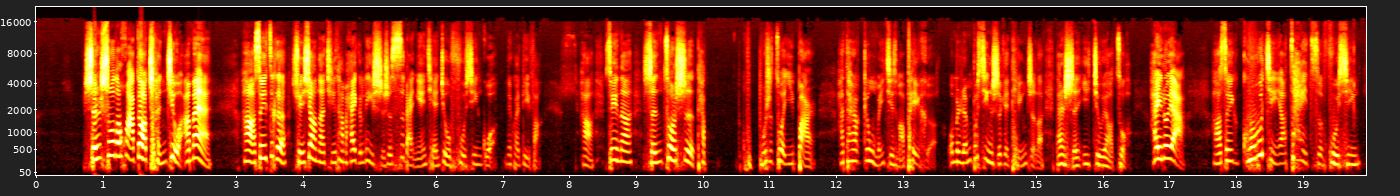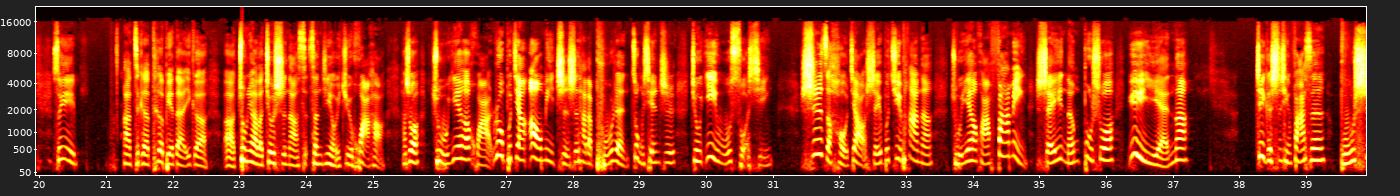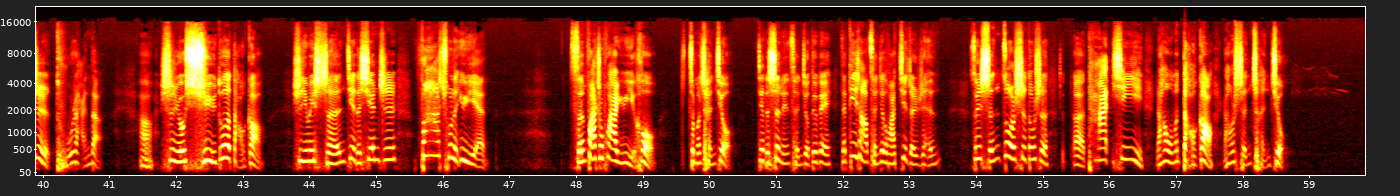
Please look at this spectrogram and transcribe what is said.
神说的话都要成就，阿妹，好，所以这个学校呢，其实他们还有个历史，是四百年前就复兴过那块地方，好，所以呢，神做事他不是做一半儿，啊，他要跟我们一起什么配合？我们人不信实给停止了，但是神依旧要做，哈利路亚，好，所以古井要再次复兴，所以。啊，这个特别的一个呃重要的就是呢，曾经有一句话哈，他说：“主耶和华若不将奥秘指示他的仆人众先知，就一无所行。狮子吼叫，谁不惧怕呢？主耶和华发命，谁能不说预言呢？这个事情发生不是突然的，啊，是有许多的祷告，是因为神界的先知发出了预言。神发出话语以后，怎么成就？”借着圣灵成就，对不对？在地上成就的话，借着人，所以神做事都是呃他心意，然后我们祷告，然后神成就，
